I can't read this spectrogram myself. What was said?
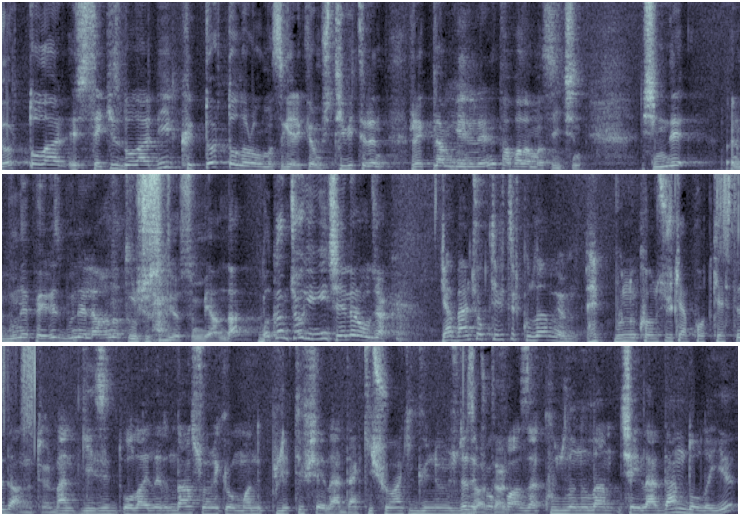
4 dolar, e, 8 dolar değil 44 dolar olması gerekiyormuş Twitter'ın reklam gelirlerini tapalaması için. Şimdi hani bu ne periz, bu ne lahana turşusu diyorsun bir yandan. Bakalım çok ilginç şeyler olacak. Ya ben çok Twitter kullanmıyorum. Hep bunu konuşurken podcast'te de anlatıyorum. Ben gezi olaylarından sonraki o manipülatif şeylerden ki şu anki günümüzde de Zaten. çok fazla kullanılan şeylerden dolayı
